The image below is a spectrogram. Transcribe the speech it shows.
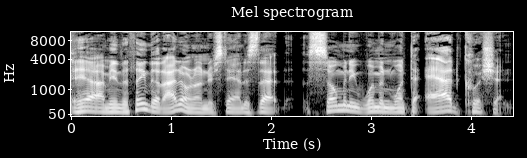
Yeah, I mean, the thing that I don't understand is that so many women want to add cushion.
